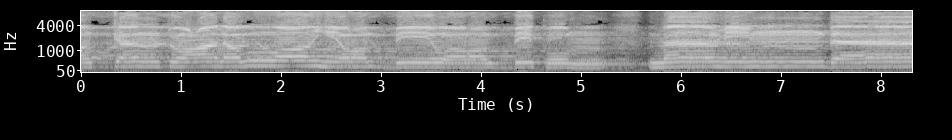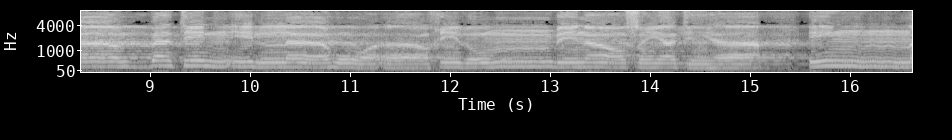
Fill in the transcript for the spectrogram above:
توكلت على الله ربي وربكم ما من دابة إلا هو آخذ بناصيتها إن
